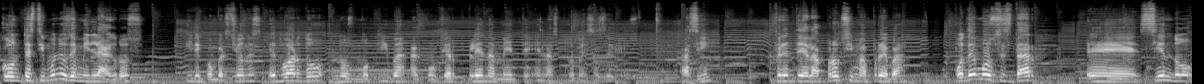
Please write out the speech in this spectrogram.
Con testimonios de milagros y de conversiones, Eduardo nos motiva a confiar plenamente en las promesas de Dios. Así, frente a la próxima prueba, podemos estar eh, siendo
